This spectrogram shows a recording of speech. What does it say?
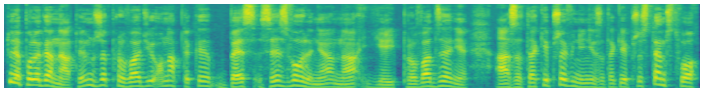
które polega na tym, że prowadzi on aptekę bez zezwolenia na jej prowadzenie, a za takie przewinienie, za takie przestępstwo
